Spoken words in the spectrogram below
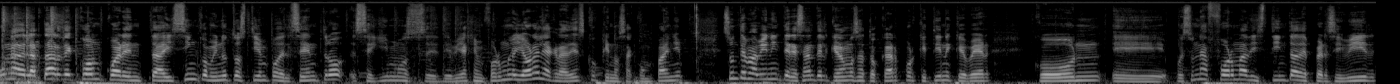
Una de la tarde con 45 minutos tiempo del centro. Seguimos eh, de viaje en fórmula y ahora le agradezco que nos acompañe. Es un tema bien interesante el que vamos a tocar porque tiene que ver con eh, pues una forma distinta de percibir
